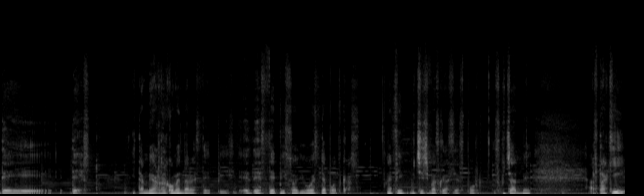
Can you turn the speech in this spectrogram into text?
de, de esto. Y también recomendar este, este episodio o este podcast. En fin, muchísimas gracias por escucharme hasta aquí.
